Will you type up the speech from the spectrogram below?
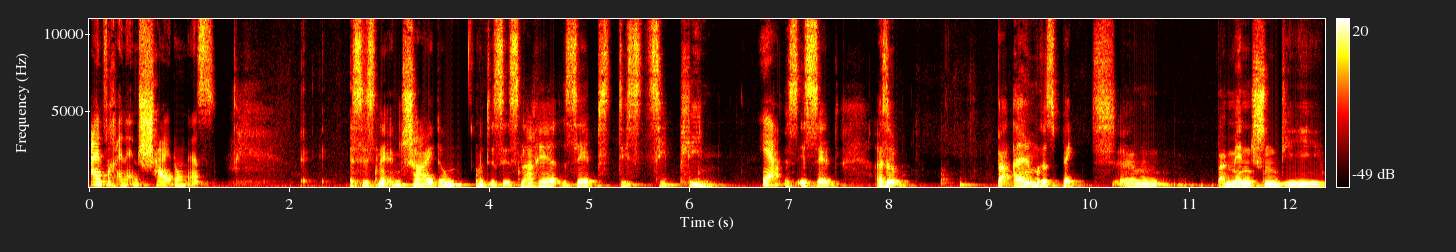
einfach eine Entscheidung ist? Es ist eine Entscheidung und es ist nachher Selbstdisziplin. Ja. Es ist selbst, also bei allem Respekt ähm, bei Menschen, die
